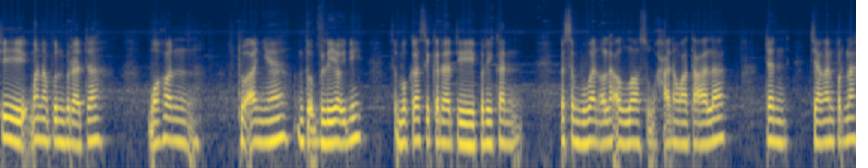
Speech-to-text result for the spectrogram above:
di mana pun berada mohon doanya untuk beliau ini. Semoga segera diberikan kesembuhan oleh Allah Subhanahu wa taala dan jangan pernah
